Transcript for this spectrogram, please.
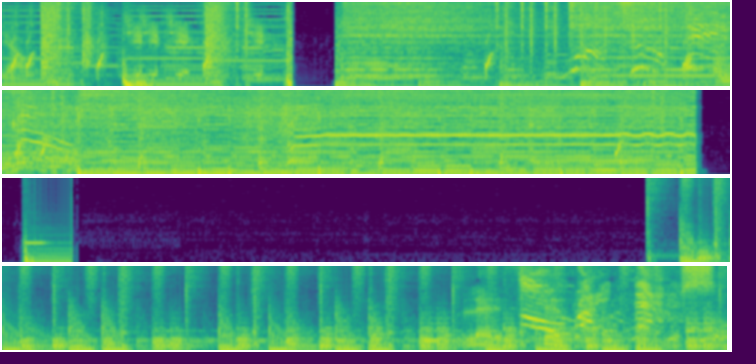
Let it All fill right now. your soul.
